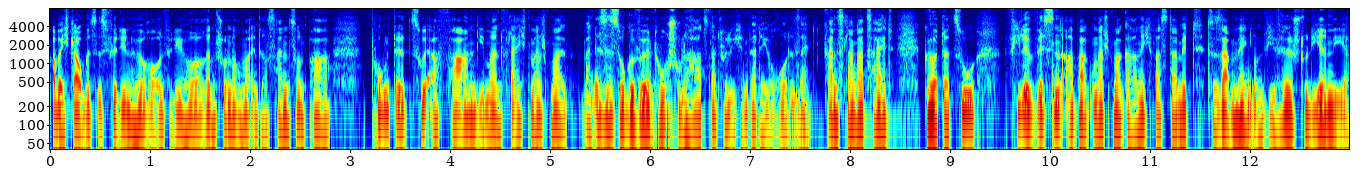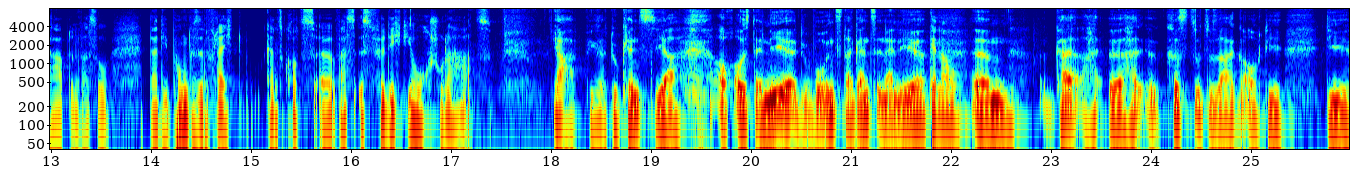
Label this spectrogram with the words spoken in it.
aber ich glaube, es ist für den Hörer und für die Hörerin schon nochmal interessant, so ein paar Punkte zu erfahren, die man vielleicht manchmal, man ist es so gewöhnt, Hochschule Harz natürlich in Wernigerode seit ganz langer Zeit gehört dazu. Viele wissen aber manchmal gar nicht, was damit zusammenhängt und wie viele Studierende ihr habt und was so da die Punkte sind. Vielleicht ganz kurz, äh, was ist für dich die Hochschule Harz? Ja, wie gesagt, du kennst sie ja auch aus der Nähe, du wohnst da ganz in der Nähe. Genau. Ähm, äh, kriegst sozusagen auch die, die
